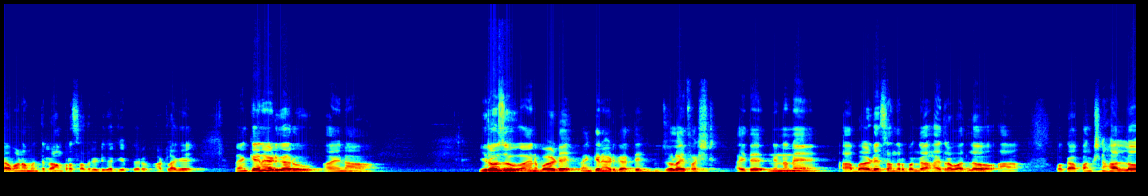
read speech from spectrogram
రవాణా మంత్రి రాంప్రసాద్ రెడ్డి గారు చెప్పారు. అట్లాగే వెంకయ్యనాయుడు గారు ఆయన ఈరోజు ఆయన బర్త్డే వెంకయ్యనాయుడు గారిది జూలై ఫస్ట్. అయితే నిన్ననే ఆ బర్త్డే సందర్భంగా హైదరాబాద్లో ఆ ఒక ఫంక్షన్ హాల్లో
